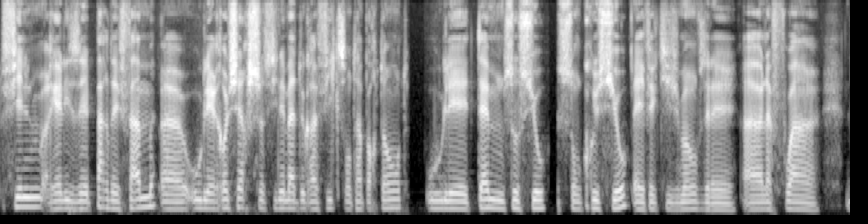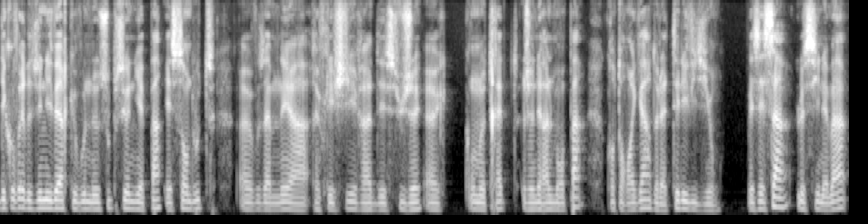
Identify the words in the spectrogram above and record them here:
films réalisés par des femmes euh, où les recherches cinématographiques sont importantes, où les thèmes sociaux sont cruciaux. Et effectivement, vous allez à la fois découvrir des univers que vous ne soupçonniez pas et sans doute euh, vous amener à réfléchir à des sujets euh, qu'on ne traite généralement pas quand on regarde la télévision. Mais c'est ça le cinéma,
